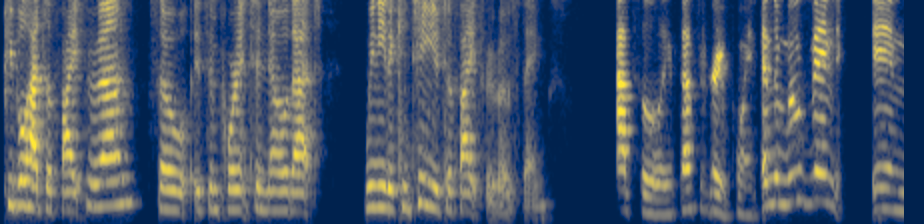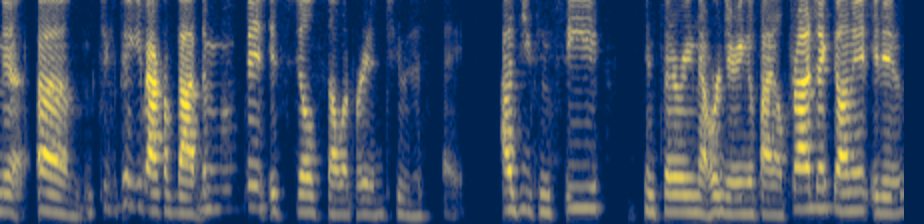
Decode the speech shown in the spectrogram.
people had to fight for them. So it's important to know that we need to continue to fight through those things. Absolutely. That's a great point. And the movement in um to piggyback off that, the movement is still celebrated to this day. As you can see, considering that we're doing a final project on it, it is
